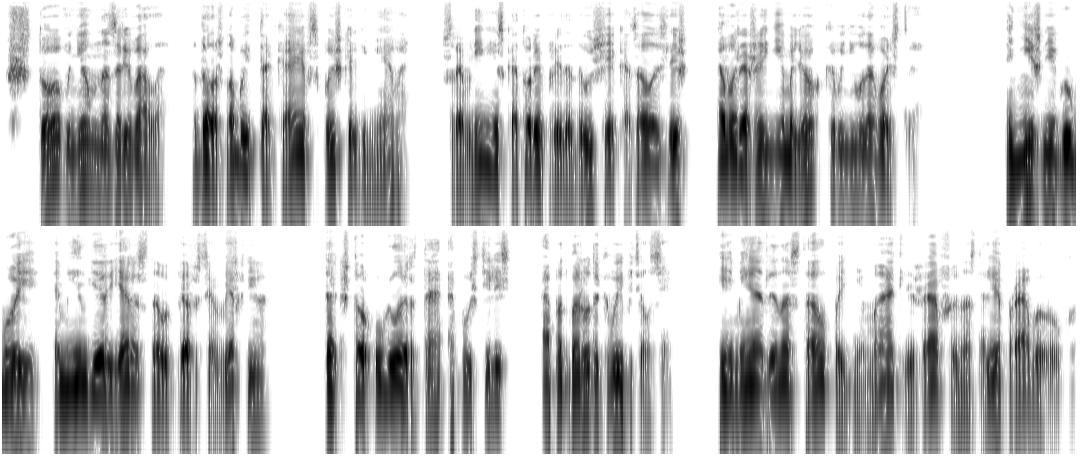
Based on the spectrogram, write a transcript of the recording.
Что в нем назревало? Должно быть такая вспышка гнева, в сравнении с которой предыдущая казалась лишь выражением легкого неудовольствия. Нижней губой Мингер яростно уперся в верхнюю, так что углы рта опустились, а подбородок выпятился, и медленно стал поднимать лежавшую на столе правую руку.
